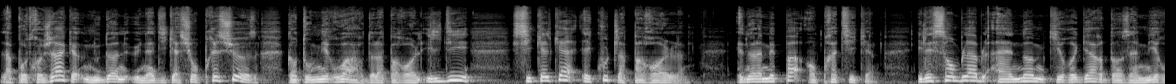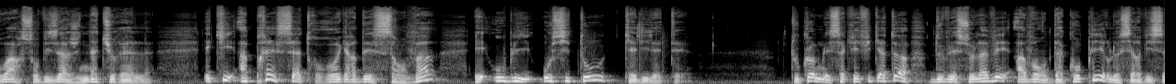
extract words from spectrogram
L'apôtre Jacques nous donne une indication précieuse quant au miroir de la parole. Il dit, si quelqu'un écoute la parole et ne la met pas en pratique, il est semblable à un homme qui regarde dans un miroir son visage naturel et qui, après s'être regardé, s'en va et oublie aussitôt quel il était. Tout comme les sacrificateurs devaient se laver avant d'accomplir le service,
